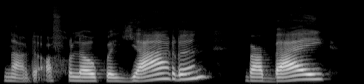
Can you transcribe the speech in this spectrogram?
nou, de afgelopen jaren waarbij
